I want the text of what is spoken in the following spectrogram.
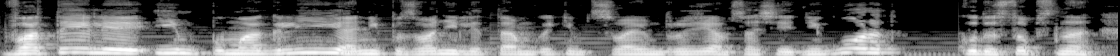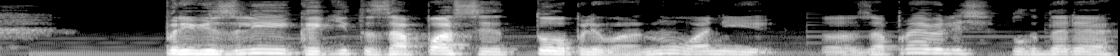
в отеле им помогли, они позвонили там каким-то своим друзьям в соседний город, куда, собственно, привезли какие-то запасы топлива. Ну, они Э, заправились благодаря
